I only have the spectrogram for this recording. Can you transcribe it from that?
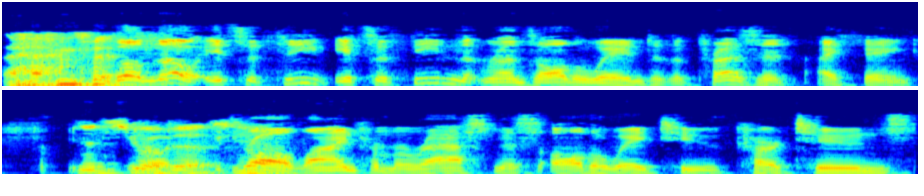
that. well, no, it's a theme. It's a theme that runs all the way into the present. I think. It sure know, does. You draw a line from Erasmus all the way to cartoons.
